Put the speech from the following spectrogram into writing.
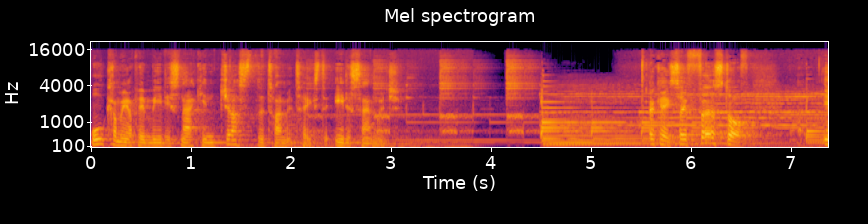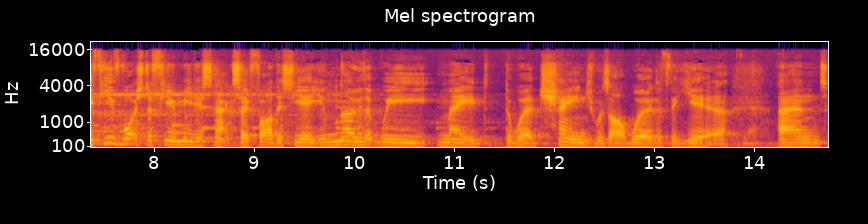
All coming up in Media Snack in just the time it takes to eat a sandwich. Okay, so first off, if you've watched a few media snacks so far this year, you'll know that we made the word change was our word of the year. Yeah. And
